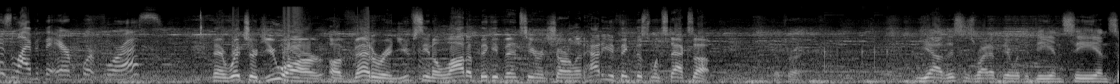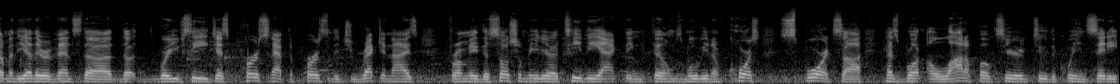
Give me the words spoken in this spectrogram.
is live at the airport for us. Man, Richard, you are a veteran. You've seen a lot of big events here in Charlotte. How do you think this one stacks up? That's right. Yeah, this is right up there with the DNC and some of the other events the, the, where you see just person after person that you recognize from either social media, TV, acting, films, movie, and of course, sports uh, has brought a lot of folks here to the Queen City.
